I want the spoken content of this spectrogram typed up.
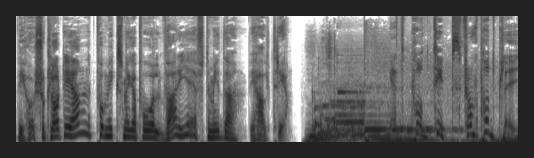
Vi hörs såklart igen på Mix Megapol varje eftermiddag vid halv tre. Ett poddtips från Podplay.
